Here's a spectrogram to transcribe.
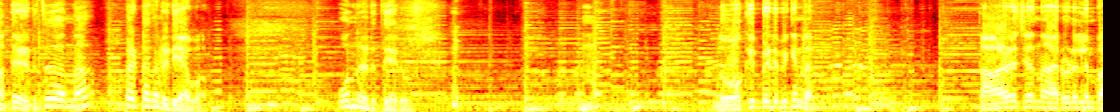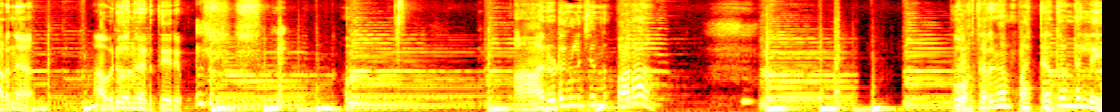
അത് എടുത്തു തന്നാ പെട്ടെന്ന് റെഡിയാവാ ഒന്ന് എടുത്തു തരൂ. നോക്കി പിടിപ്പിക്കണ്ട. താഴെ ചെന്ന് ആരോടെങ്കിലും പറഞ്ഞാ അവരും ഒന്ന് എടുത്തു തരും. ആരോടെങ്കിലും ചെന്ന് പറ പുറത്തിറങ്ങാൻ പറ്റാത്തോണ്ടല്ലേ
